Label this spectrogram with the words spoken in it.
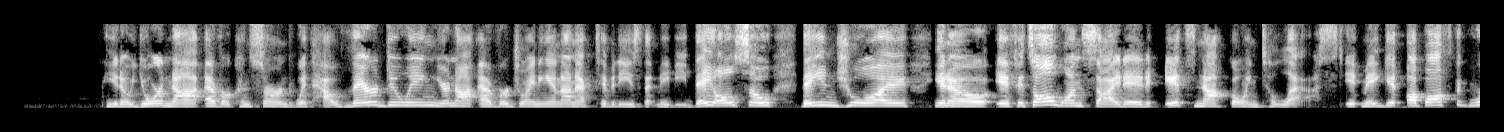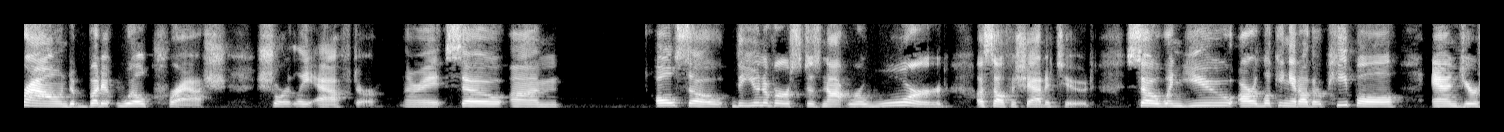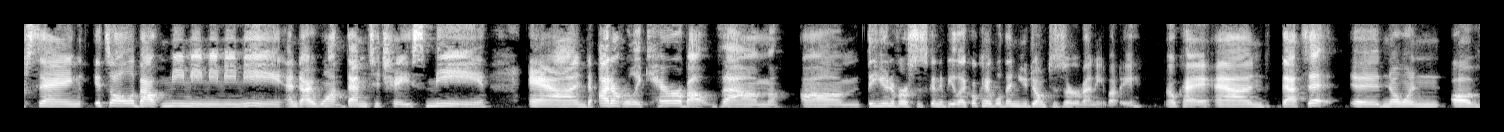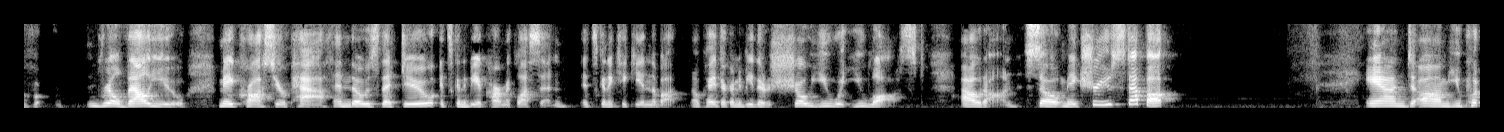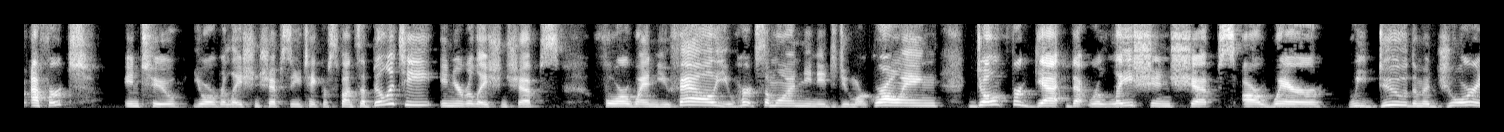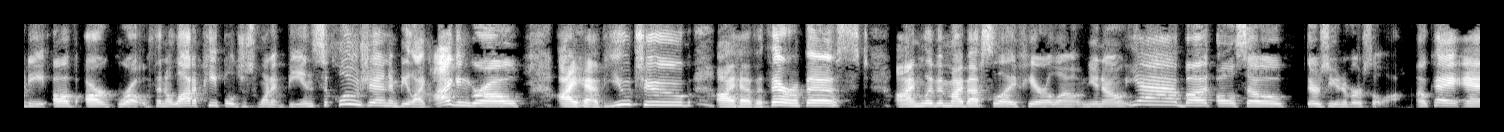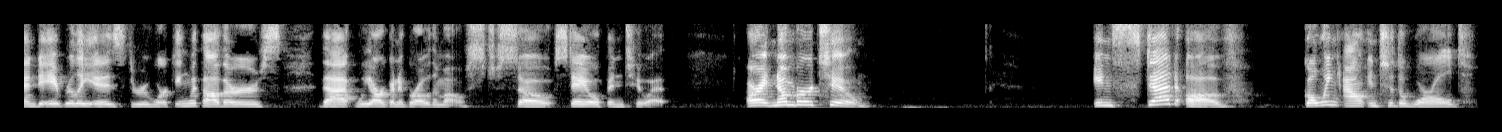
you know you're not ever concerned with how they're doing. You're not ever joining in on activities that maybe they also they enjoy. You know if it's all one-sided it's not going to last. It may get up off the ground but it will crash shortly after. All right. So um also the universe does not reward a selfish attitude. So when you are looking at other people and you're saying it's all about me, me, me, me, me, and I want them to chase me, and I don't really care about them, um, the universe is going to be like, okay, well, then you don't deserve anybody. Okay. And that's it. Uh, no one of real value may cross your path. And those that do, it's going to be a karmic lesson. It's going to kick you in the butt. Okay. They're going to be there to show you what you lost out on. So make sure you step up and um, you put effort into your relationships and you take responsibility in your relationships for when you fail, you hurt someone, you need to do more growing. Don't forget that relationships are where we do the majority of our growth. And a lot of people just want to be in seclusion and be like, I can grow. I have YouTube. I have a therapist. I'm living my best life here alone. You know, yeah, but also there's universal law. Okay. And it really is through working with others that we are going to grow the most. So stay open to it. All right. Number two, instead of going out into the world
